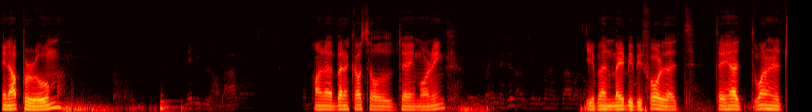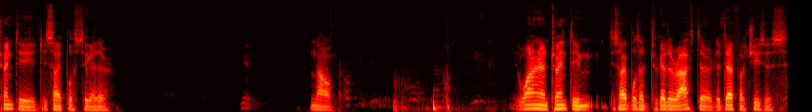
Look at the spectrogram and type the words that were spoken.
In upper room, on a Pentecostal day morning, even maybe before that, they had 120 disciples together. Now, 120 disciples are together after the death of Jesus.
